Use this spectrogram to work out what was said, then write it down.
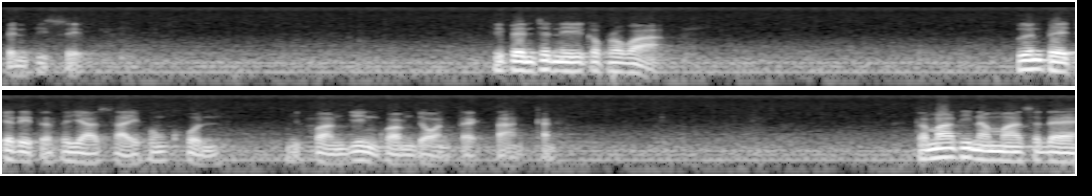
เป็นพิเศษ ที่เป็นเช่นนี้ก็เพราะว่า พื้นเพจริตอัตยาศัยของคนมีความยิ่งความย่อนแตกต่างกัน ธรรมะที่นำมาแสดง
